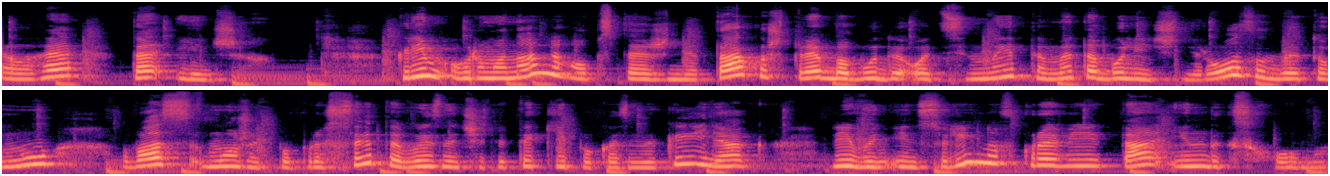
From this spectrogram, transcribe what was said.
ЛГ та інших. Крім гормонального обстеження, також треба буде оцінити метаболічні розлади, тому вас можуть попросити визначити такі показники, як рівень інсуліну в крові та індекс хома.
